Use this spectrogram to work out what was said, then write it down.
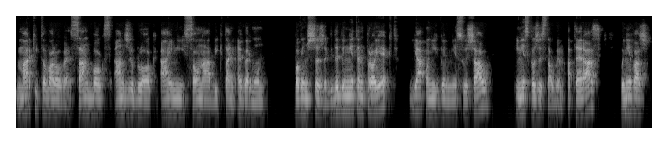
Marki towarowe Sandbox, Angel Block, IMI, Sona, Big Time, Evermoon. Powiem szczerze, gdyby nie ten projekt, ja o nich bym nie słyszał i nie skorzystałbym. A teraz, ponieważ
